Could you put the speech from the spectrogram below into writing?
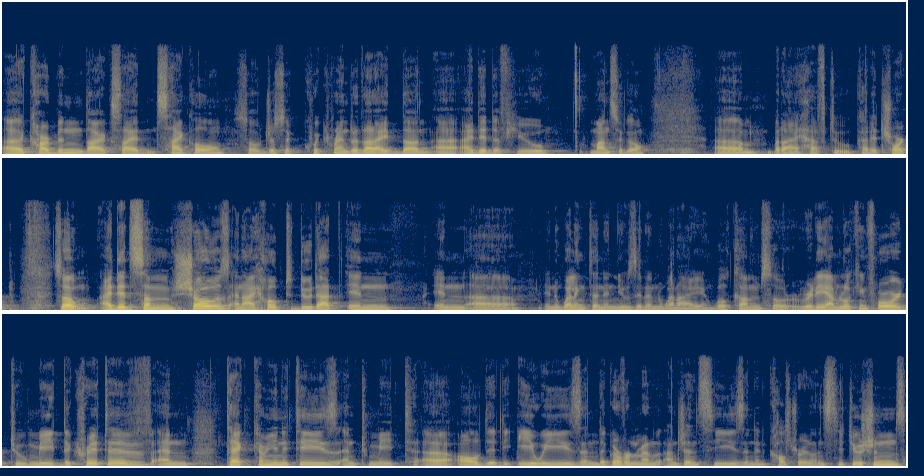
uh, carbon dioxide cycle. So just a quick render that I done. Uh, I did a few months ago, um, but I have to cut it short. So I did some shows, and I hope to do that in in uh, in Wellington in New Zealand when I will come. So really, I'm looking forward to meet the creative and tech communities and to meet uh, all the, the iwis and the government agencies and then cultural institutions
